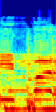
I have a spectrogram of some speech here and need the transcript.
चौकी पर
